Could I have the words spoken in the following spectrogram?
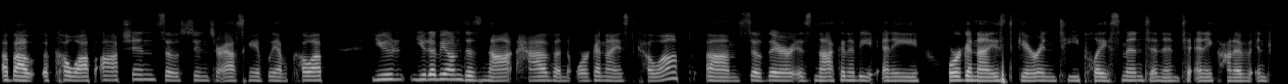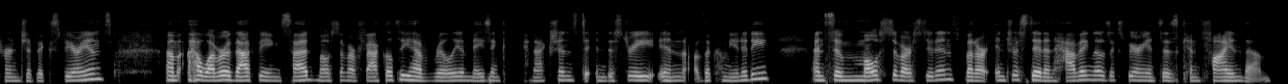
about a co-op option. So students are asking if we have co-op. U UWM does not have an organized co-op, um, so there is not going to be any organized guarantee placement and into any kind of internship experience. Um, however, that being said, most of our faculty have really amazing connections to industry in the community. And so most of our students that are interested in having those experiences can find them.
